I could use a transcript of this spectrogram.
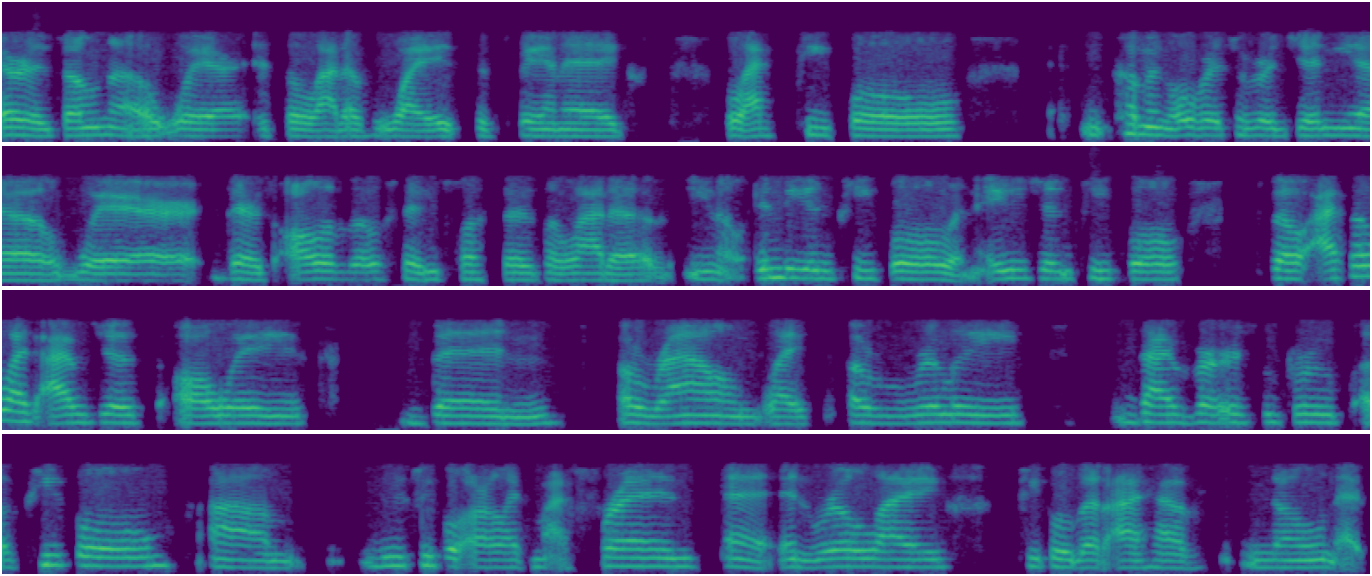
Arizona where it's a lot of white, Hispanics, black people, coming over to Virginia where there's all of those things, plus there's a lot of, you know, Indian people and Asian people. So I feel like I've just always been around like a really diverse group of people. Um, these people are like my friends in real life people that I have known at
